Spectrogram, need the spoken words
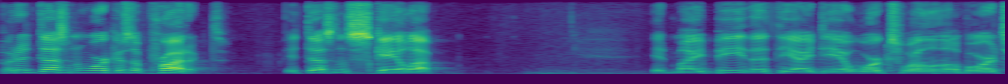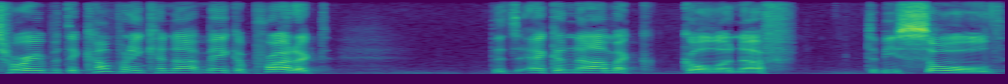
but it doesn't work as a product. It doesn't scale up. It might be that the idea works well in the laboratory, but the company cannot make a product that's economical enough to be sold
